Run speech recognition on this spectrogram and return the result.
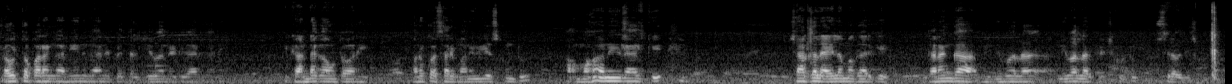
ప్రభుత్వ పరంగా నేను కానీ పెద్దలు జీవన్ రెడ్డి గారు కానీ మీకు అండగా ఉంటామని మరొకసారి మనవి చేసుకుంటూ ఆ మహానీయులకి చాకల ఐలమ్మ గారికి ఘనంగా మీ నివాళ నివాళులు అర్పించుకుంటూ సెలవు తీసుకుంటాం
